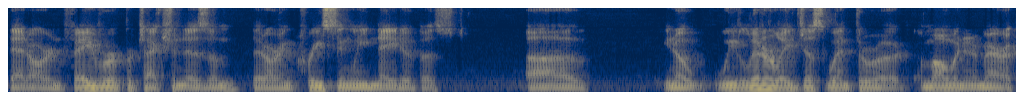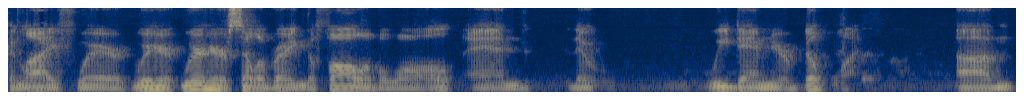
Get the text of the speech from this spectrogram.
that are in favor of protectionism, that are increasingly nativist? Uh, you know, we literally just went through a, a, moment in American life where we're here, we're here celebrating the fall of a wall, and there, we damn near built one. Um,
